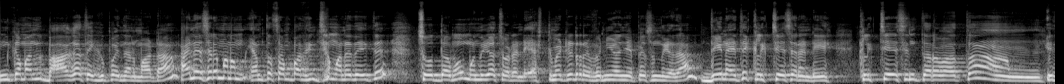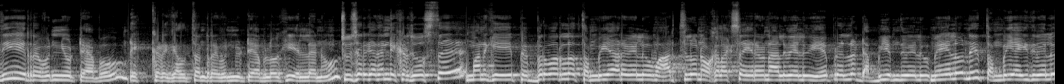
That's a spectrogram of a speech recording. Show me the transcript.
ఇన్కమ్ అనేది బాగా తగ్గిపోయింది అనమాట అయినా సరే మనం ఎంత సంపాదించాం అనేది అయితే చూద్దాము. ముందుగా చూడండి. ఎస్టిమేటెడ్ రెవెన్యూ అని చెప్పేసి ఉంది కదా. దీని అయితే క్లిక్ చేశానండి. క్లిక్ చేసిన తర్వాత ఇది రెవెన్యూ ట్యాబ్ ఇక్కడికి వెళ్తాను? రెవెన్యూ ట్యాబ్లోకి వెళ్ళాను. చూసారు కదండి? ఇక్కడ చూస్తే మనకి ఫిబ్రవరిలో తొంభై ఆరు వేలు మార్చిలోని ఒక లక్ష ఇరవై నాలుగు వేలు ఏప్రిల్లో డెబ్బై ఎనిమిది వేలు మేలోని తొంభై ఐదు వేలు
